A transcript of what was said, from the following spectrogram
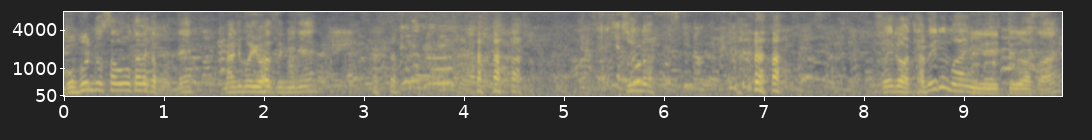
5分の3を食べたもんね。何も言わずにね。そういうのは食べる前に言ってください。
